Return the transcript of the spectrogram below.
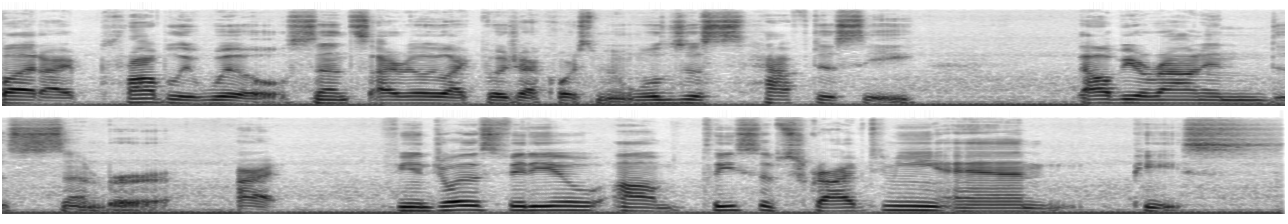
but I probably will since I really like BoJack Horseman. We'll just have to see. That'll be around in December. All right. If you enjoy this video, um, please subscribe to me and peace.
